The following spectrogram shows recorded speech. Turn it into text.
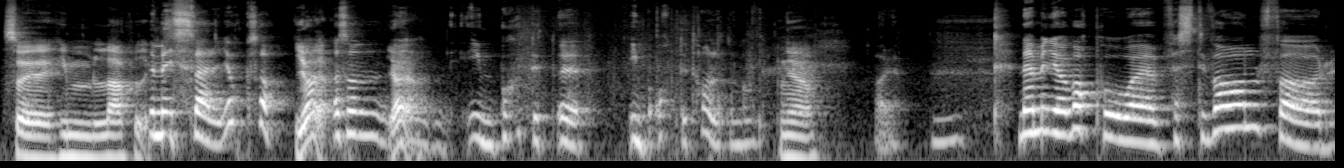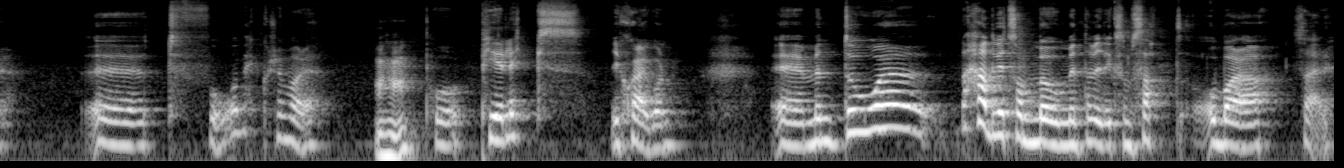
Så är himla sjukt. Nej men i Sverige också. Ja, ja. Alltså Ja, ja. in på 70, eh, in på 80-talet någon gång ja. var det. Nej men jag var på eh, festival för eh, två veckor sedan var det. Mhm. På PLX i skärgården. Eh, men då hade vi ett sånt moment när vi liksom satt och bara så här.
